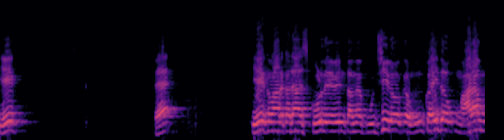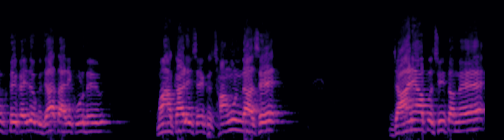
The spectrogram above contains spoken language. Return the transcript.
એક, હે? એક વાર કદાચ કુળદેવીને તમે પૂછી લો કે હું કહી દઉં, મારા મુખથી કહી દઉં કે જા તારી કુળદેવી. મહાકાળી છે કે ચામુંડા છે? જાણ્યા પછી તમે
